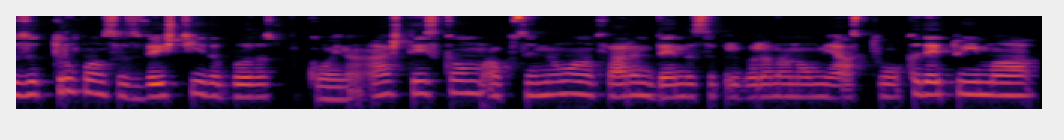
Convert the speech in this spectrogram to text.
затрупан с вещи и да бъда спокойна. Аз ще искам, ако съм имала натварен ден, да се прибера на едно място, където има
